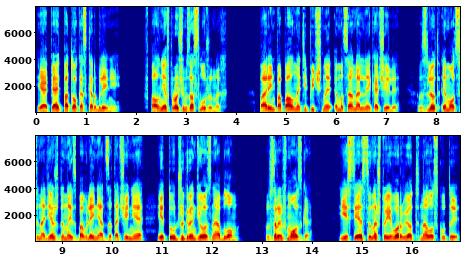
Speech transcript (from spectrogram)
И опять поток оскорблений. Вполне, впрочем, заслуженных. Парень попал на типичные эмоциональные качели. Взлет эмоций надежды на избавление от заточения и тут же грандиозный облом. Взрыв мозга. Естественно, что его рвет на лоскуты.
